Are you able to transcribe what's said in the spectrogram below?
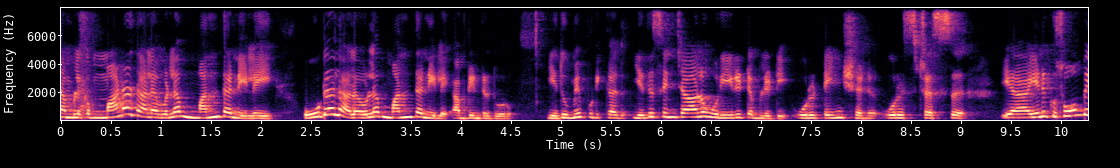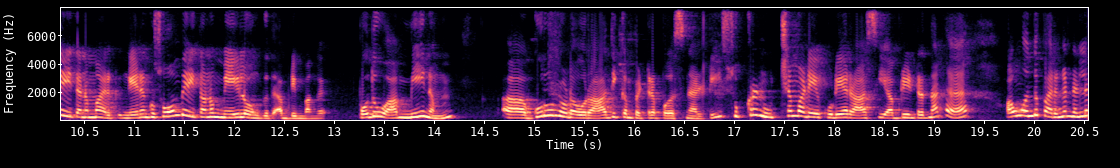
நம்மளுக்கு மனதளவில் மந்த நிலை உடல் அளவில் மந்த நிலை அப்படின்றது வரும். எதுவுமே பிடிக்காது. எது செஞ்சாலும் ஒரு இரிட்டபிலிட்டி ஒரு டென்ஷனு ஒரு ஸ்ட்ரெஸ்ஸு எனக்கு சோம்பேறித்தனமாக இருக்குங்க. எனக்கு சோம்பேறித்தனம் மேலோங்குது அப்படிம்பாங்க. பொதுவாக மீனம் குருனோட ஒரு ஆதிக்கம் பெற்ற பர்சனாலிட்டி சுக்கரன் உச்சமடையக்கூடிய ராசி அப்படின்றதுனால அவங்க வந்து பாருங்க நல்ல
